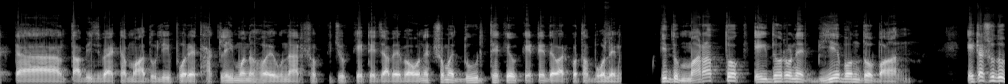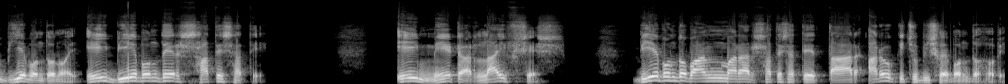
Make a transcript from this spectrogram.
একটা তাবিজ বা একটা মাদুলি পরে থাকলেই মনে হয় উনার সবকিছু কেটে যাবে বা অনেক সময় দূর থেকেও কেটে দেওয়ার কথা বলেন। কিন্তু মারাত্মক এই ধরনের বিয়ে বন্ধ বান, এটা শুধু বিয়ে বন্ধ নয়, এই বিয়ে বন্ধের সাথে সাথে এই মেয়েটার লাইফ শেষ। বিয়ে বন্ধ বান মারার সাথে সাথে তার আরও কিছু বিষয় বন্ধ হবে।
